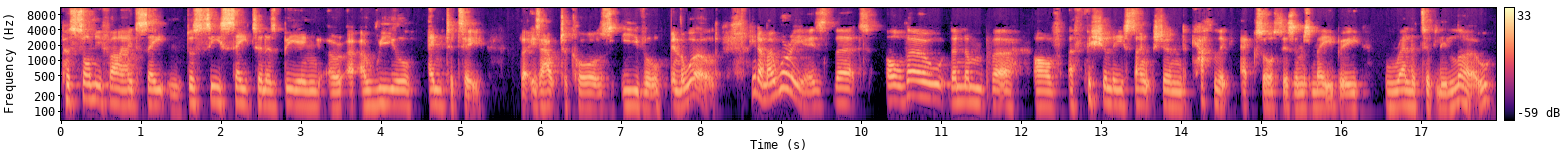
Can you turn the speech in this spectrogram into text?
personified Satan, does see Satan as being a, a, real entity that is out to cause evil in the world. You know, my worry is that although the number of officially sanctioned Catholic exorcisms may be relatively low,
